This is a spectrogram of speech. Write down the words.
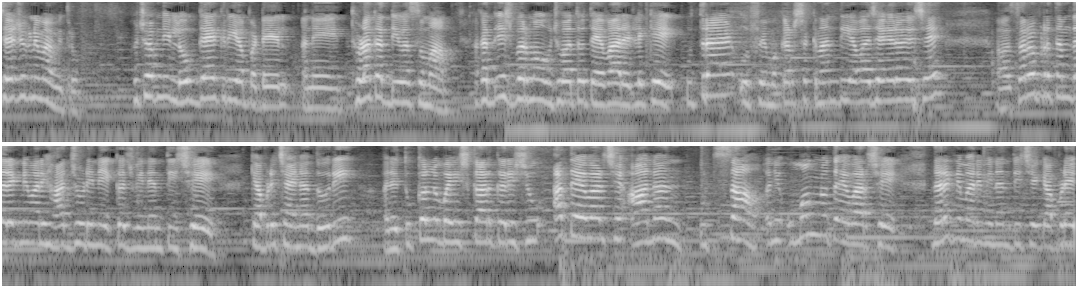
જય જુગનીમાં મિત્રો. આપની લોકગાયક રિયા પટેલ અને થોડાક જ દિવસોમાં આખા દેશભરમાં ઉજવાતો તહેવાર એટલે કે ઉત્તરાયણ ઉર્ફે મકર સંક્રાંતિ આવવા જઈ રહ્યો છે. સર્વપ્રથમ દરેકને મારી હાથ જોડીને એક જ વિનંતી છે કે આપણે ચાઇના દોરી અને તુક્કલનો બહિષ્કાર કરીશું. આ તહેવાર છે આનંદ, ઉત્સાહ અને ઉમંગનો તહેવાર છે. દરેકને મારી વિનંતી છે કે આપણે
